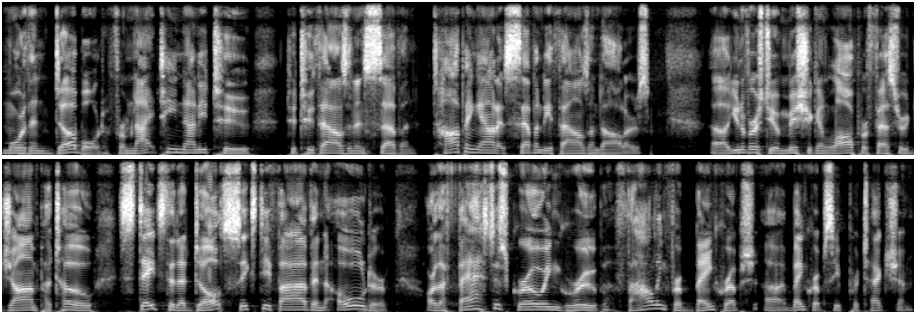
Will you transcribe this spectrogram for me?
more than doubled from 1992 to 2007, topping out at $70,000. Uh, University of Michigan law professor John Pottow states that adults 65 and older are the fastest growing group filing for uh, bankruptcy protection.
